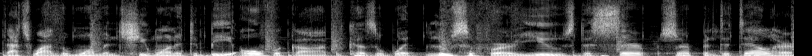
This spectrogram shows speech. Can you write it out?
that's why the woman, she wanted to be over God because of what Lucifer used the serp- serpent to tell her.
